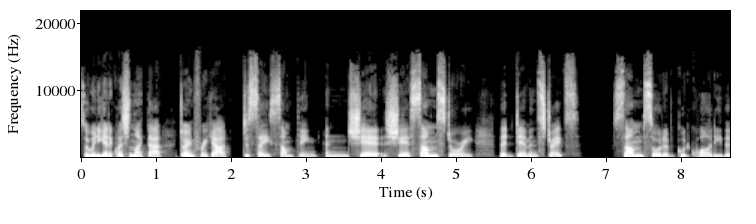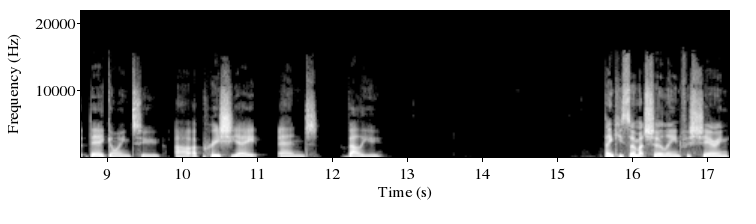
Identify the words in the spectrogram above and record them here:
So when you get a question like that, don't freak out. Just say something and share share some story that demonstrates some sort of good quality that they're going to uh, appreciate and value. Thank you so much, Sher Leen, for sharing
